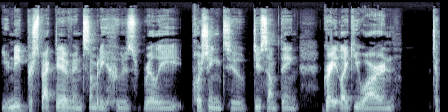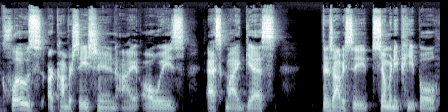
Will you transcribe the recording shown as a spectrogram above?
unique perspective and somebody who's really pushing to do something great like you are. And to close our conversation, I always ask my guests, there's obviously so many people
